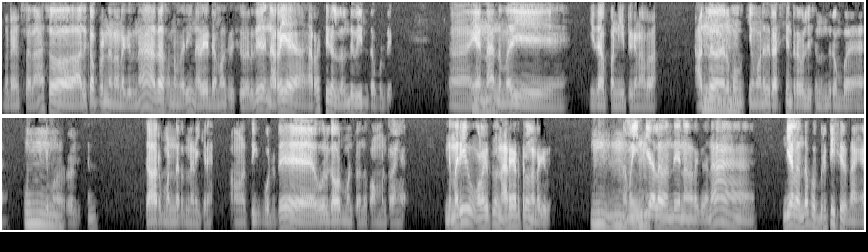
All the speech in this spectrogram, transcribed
இந்த டைம்ஸ்ல தான். ஸோ அதுக்கப்புறம் என்ன நடக்குதுன்னா அதான் சொன்ன மாதிரி நிறைய டெமோக்ரஸி வருது. நிறைய அரசுகள் வந்து வீழ்த்தப்படுது ஏன்னா இந்த மாதிரி இதா பண்ணிட்டு இருக்கனால தான். அதுல. ரொம்ப முக்கியமானது ரஷ்யன் ரெவல்யூஷன் வந்து ரொம்ப. முக்கியமான ரெவல்யூஷன் ஜார் மன்னர்னு நினைக்கிறேன் அவனை தூக்கி போட்டுட்டு ஒரு கவர்மெண்ட் வந்து ஃபார்ம் பண்றாங்க இந்த மாதிரி உலகத்துல நிறைய இடத்துல நடக்குது நம்ம. இந்தியால வந்து என்ன நடக்குதுன்னா இந்தியால வந்து அப்ப பிரிட்டிஷ் இருந்தாங்க.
